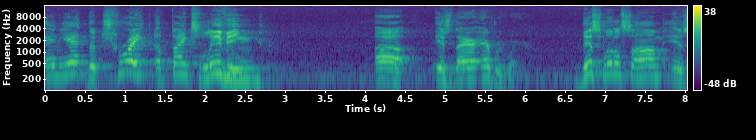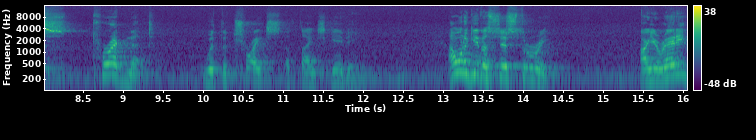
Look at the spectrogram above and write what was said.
And yet, the trait of thanksgiving uh, is there everywhere. This little psalm is pregnant with the traits of thanksgiving. I want to give us just three. Are you ready?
